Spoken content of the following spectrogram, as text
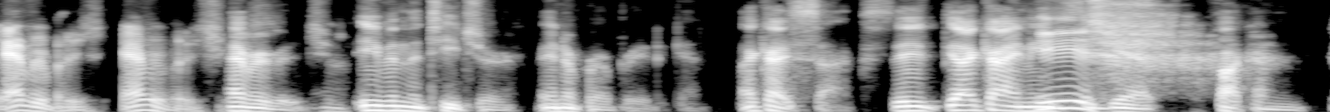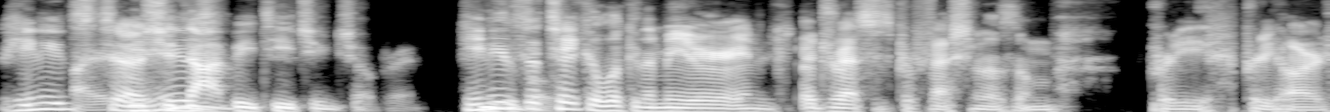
Everybody, everybody, cheers. everybody, cheers. even the teacher, inappropriate again. That guy sucks. That guy needs He's, to get fucking. He needs fired. to. He, he should needs, not be teaching children. He He's needs to take a look in the mirror and address his professionalism pretty pretty hard.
